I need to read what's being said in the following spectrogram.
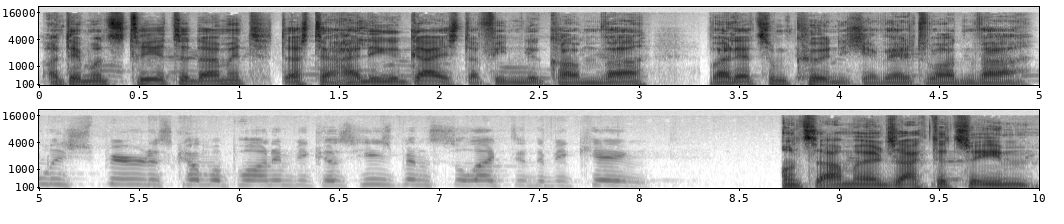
und demonstrierte damit, dass der Heilige Geist auf ihn gekommen war, weil er zum König erwählt worden war. Und Samuel sagte zu ihm,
